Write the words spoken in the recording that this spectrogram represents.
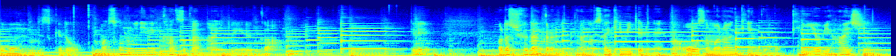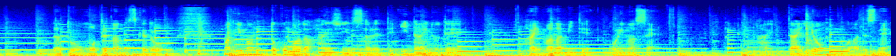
思うんですけど、まあ、そんなにね数がないというかで私普段からあの最近見てるね、まあ、王様ランキングも金曜日配信だと思ってたんですけど、まあ、今のとこまだ配信されていないので、はい、まだ見ておりません。はい、第4話ですね。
